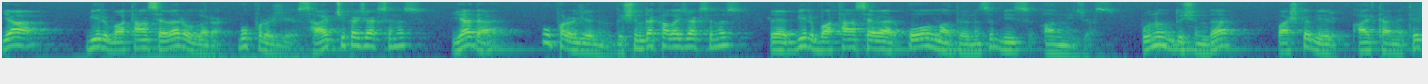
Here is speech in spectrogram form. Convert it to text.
Ya bir vatansever olarak bu projeye sahip çıkacaksınız ya da bu projenin dışında kalacaksınız ve bir vatansever olmadığınızı biz anlayacağız. Bunun dışında başka bir alternatif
